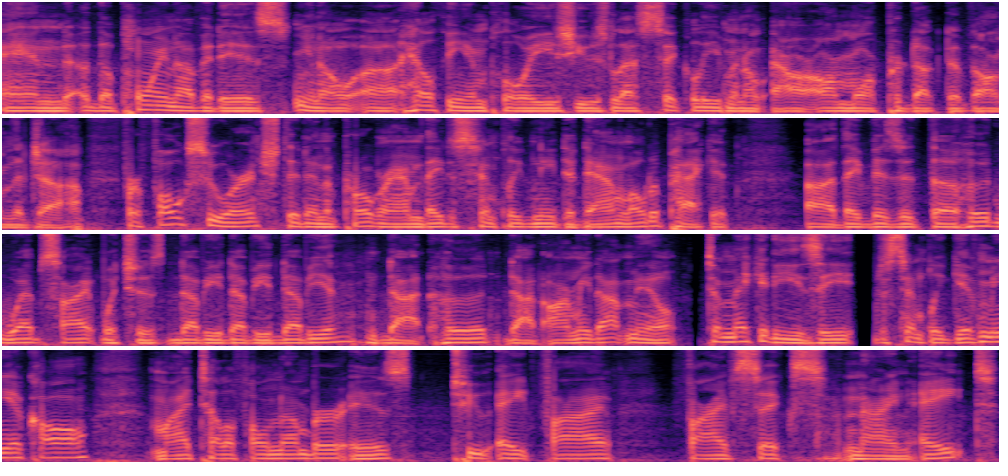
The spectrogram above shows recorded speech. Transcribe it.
And the point of it is, you know, uh, healthy employees use less sick leave and are, are, more productive on the job. For folks who are interested in the program, they just simply need to download a packet. Uh, they visit the Hood website, which is www.hood.army.mil. To make it easy, just simply give me a call. My telephone number is 285 5698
